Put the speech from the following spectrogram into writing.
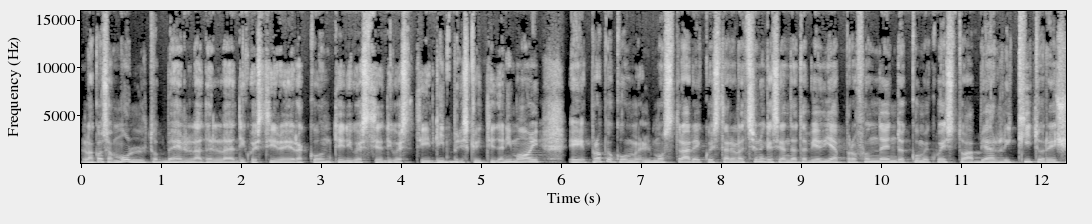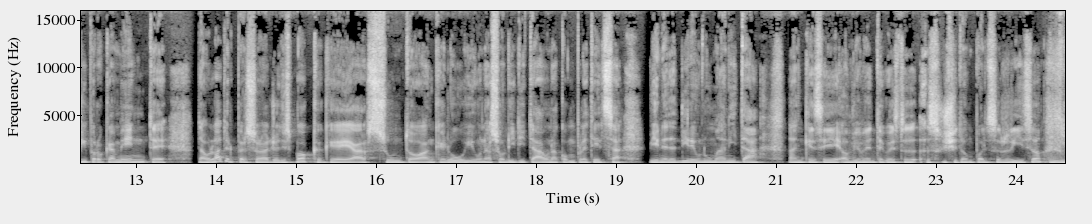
la cosa molto bella del, di questi racconti, di questi, di questi libri scritti da Nimoy è proprio come il mostrare questa relazione che si è andata via via approfondendo e come questo abbia arricchito reciprocamente da un lato il personaggio di Spock che ha assunto anche lui una solidità, una completezza, viene da dire un'umanità, anche se ovviamente questo suscita un po' il sorriso, mm-hmm.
